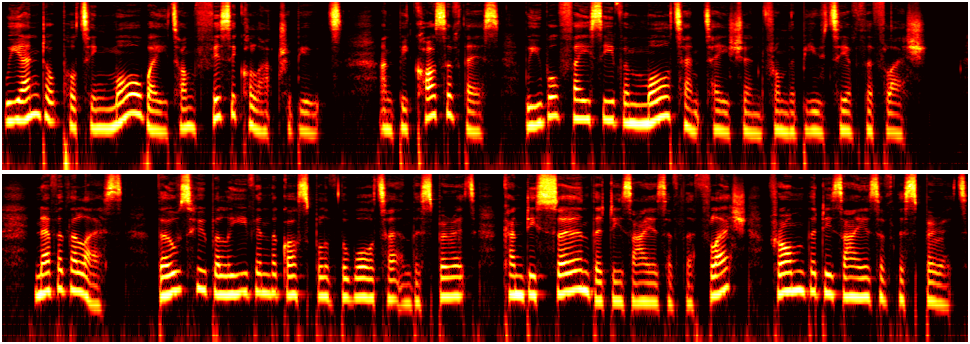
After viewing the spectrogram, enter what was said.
we end up putting more weight on physical attributes, and because of this, we will face even more temptation from the beauty of the flesh. Nevertheless, those who believe in the gospel of the water and the Spirit can discern the desires of the flesh from the desires of the Spirit,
